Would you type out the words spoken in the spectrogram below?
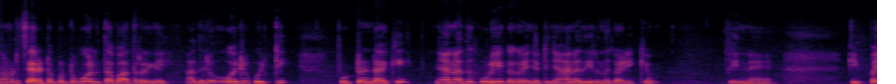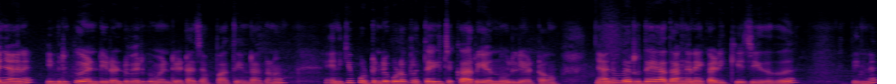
നമ്മുടെ ചിരട്ടപ്പുട്ട് പോലത്തെ പാത്രമല്ലേ അതിൽ ഒരു കുറ്റി പുട്ടുണ്ടാക്കി ഞാനത് കുളിയൊക്കെ കഴിഞ്ഞിട്ട് ഞാനതിരുന്ന് കഴിക്കും. പിന്നെ ഇപ്പം ഞാൻ ഇവർക്ക് വേണ്ടി രണ്ടുപേർക്കും വേണ്ടിയിട്ടാണ് ചപ്പാത്തി ഉണ്ടാക്കണം. എനിക്ക് പുട്ടിന്റെ കൂടെ പ്രത്യേകിച്ച് കറിയൊന്നും ഇല്ല കേട്ടോ. ഞാൻ വെറുതെ അതങ്ങനെ കഴിക്കുകയും ചെയ്തത്. പിന്നെ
